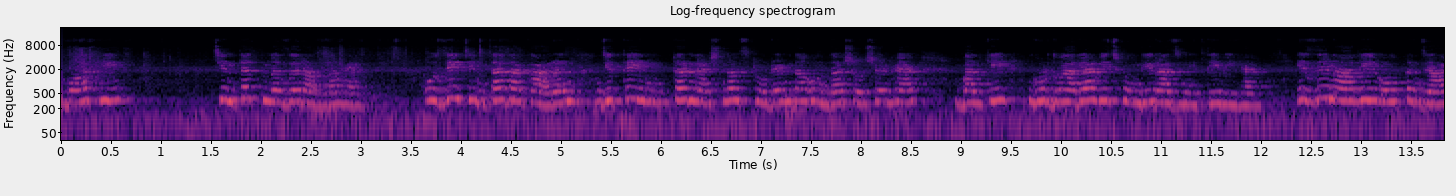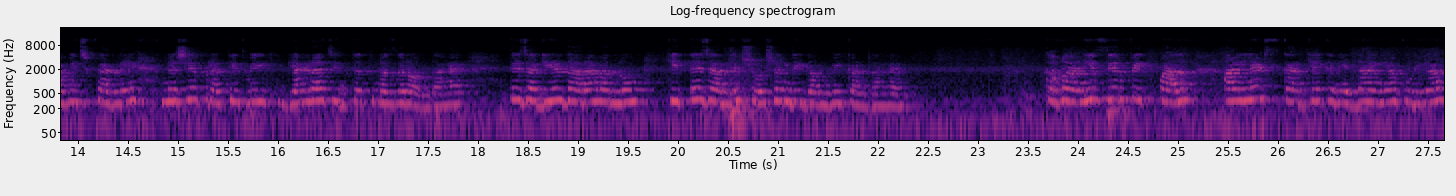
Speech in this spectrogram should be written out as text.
ਬਹੁਤ ਹੀ ਚਿੰਤਤ ਨਜ਼ਰ ਆਉਂਦਾ ਹੈ। ਉਸ ਦੀ ਚਿੰਤਾ ਦਾ ਕਾਰਨ ਜਿੱਥੇ ਇੰਟਰਨੈਸ਼ਨਲ ਸਟੂਡੈਂਟ ਦਾ ਹੁੰਦਾ ਸ਼ੋਸ਼ਣ ਹੈ ਬਲਕਿ ਗੁਰਦੁਆਰਿਆਂ ਵਿੱਚ ਹੁੰਦੀ ਰਾਜਨੀਤੀ ਵੀ ਹੈ। ਇਸ ਦੇ ਨਾਲ ਹੀ ਉਹ ਪੰਜਾਬ ਵਿੱਚ ਫੈਲੇ ਨਸ਼ੇ ਪ੍ਰਤੀ ਵੀ ਗਹਿਰਾ ਚਿੰਤਤ ਨਜ਼ਰ ਆਉਂਦਾ ਹੈ ਤੇ ਜਾਗੀਰਦਾਰਾਂ ਵੱਲੋਂ ਕੀਤੇ ਜਾਂਦੇ ਸ਼ੋਸ਼ਣ ਦੀ ਗੱਲ ਵੀ ਕਰਦਾ ਹੈ। ਕਹਾਣੀ ਸਿਰਫ ਇੱਕ ਪਲ, ਆਈਲੈਟਸ ਕਰਕੇ ਕੈਨੇਡਾ ਆਈਆਂ ਕੁੜੀਆਂ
